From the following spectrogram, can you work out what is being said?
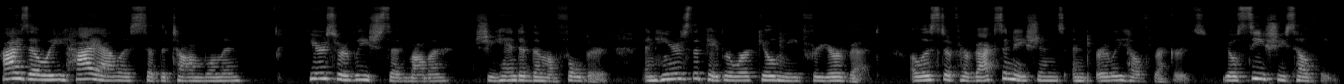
Hi, Zoe. Hi, Alice, said the Tom woman. Here's her leash, said Mamma. She handed them a folder. And here's the paperwork you'll need for your vet a list of her vaccinations and early health records. You'll see she's healthy.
